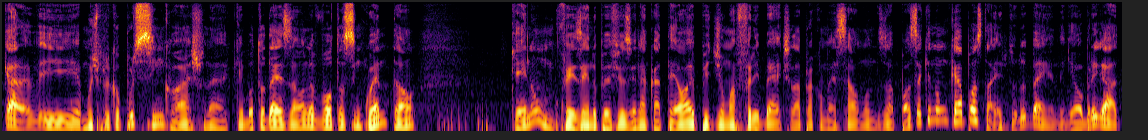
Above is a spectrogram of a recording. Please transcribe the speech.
Cara, e multiplicou por 5, eu acho, né? Quem botou 10 voltou 50. Então. Quem não fez ainda o perfilzinho na KTO e pediu uma free bet lá para começar o mundo dos apostas é que não quer apostar. E tudo bem, ninguém é obrigado.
